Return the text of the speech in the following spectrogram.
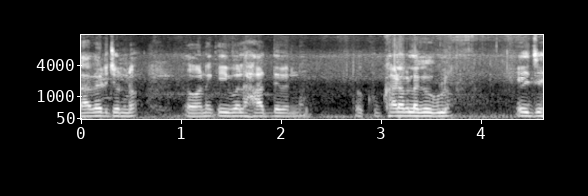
লাভের জন্য। তো অনেকেই বলে, হাত দেবেন না। তো খুব খারাপ লাগে ওগুলো। এই যে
